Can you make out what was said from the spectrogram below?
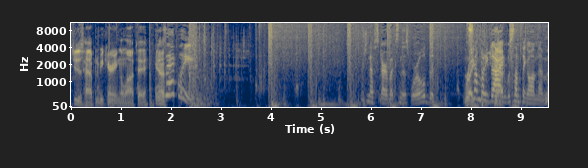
she just happened to be carrying a latte. Yeah, Exactly. There's enough Starbucks in this world that right. somebody Yeah. died with something on them.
